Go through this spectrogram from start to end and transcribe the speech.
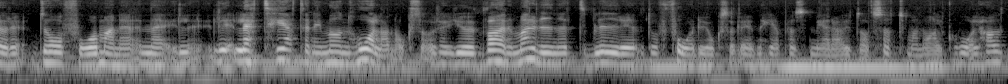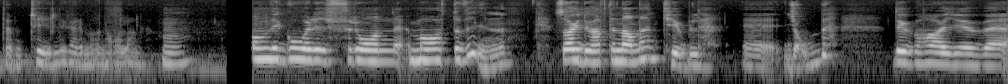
För då får man en, en, lättheten i munhålan också. Ju varmare vinet blir då får du också en helt plötsligt mera utav sötman och alkoholhalten tydligare i munhålan. Om vi går ifrån mat och vin så har ju du haft en annan kul eh, jobb. Du har ju eh,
